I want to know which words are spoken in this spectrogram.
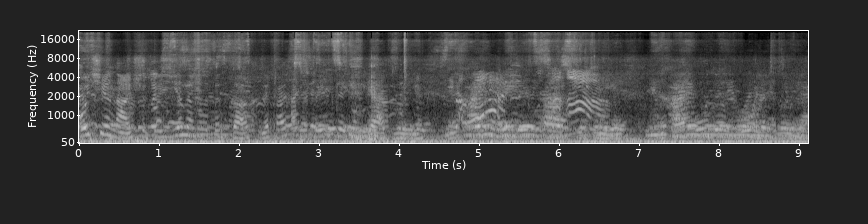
Отче наш, що ти є на небесах, нехай святиться ім'я Твоє, нехай прийде царство Твоє, нехай буде воля Твоя,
